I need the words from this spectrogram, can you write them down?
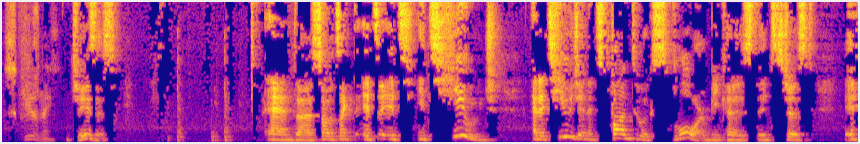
Excuse me. Jesus. And uh, so it's like it's it's it's huge, and it's huge, and it's fun to explore because it's just if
